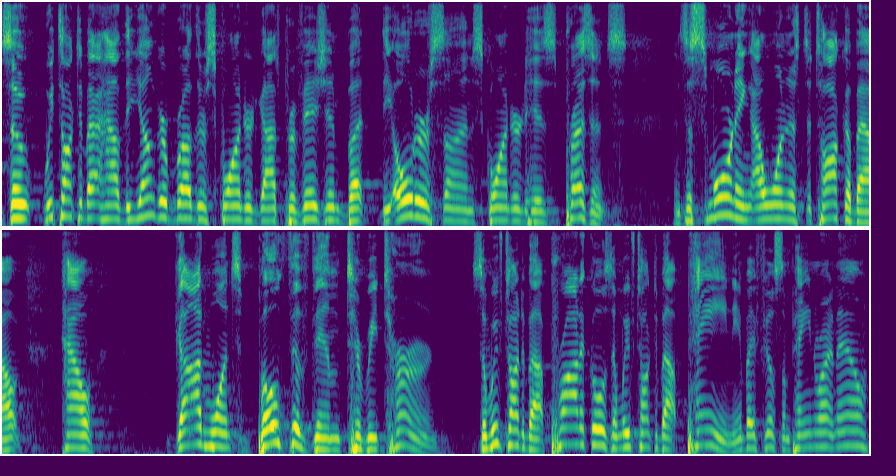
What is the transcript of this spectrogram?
So we talked about how the younger brother squandered God's provision, but the older son squandered his presence. And this morning, I want us to talk about how God wants both of them to return. So we've talked about prodigals and we've talked about pain. Anybody feel some pain right now?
